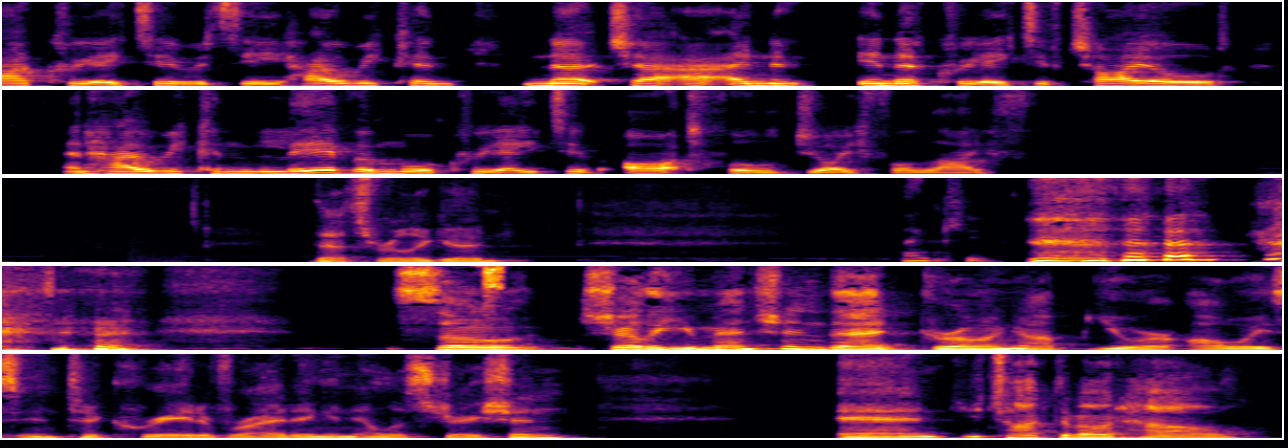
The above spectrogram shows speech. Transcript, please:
our creativity, how we can nurture our inner creative child, and how we can live a more creative, artful, joyful life. That's really good. thank you. so, Shirley, you mentioned that growing up, you were always into creative writing and illustration. And you talked about how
